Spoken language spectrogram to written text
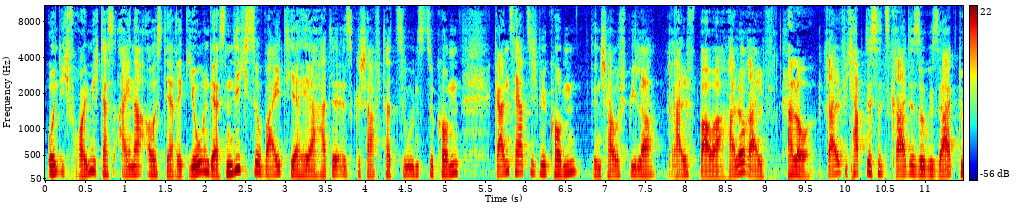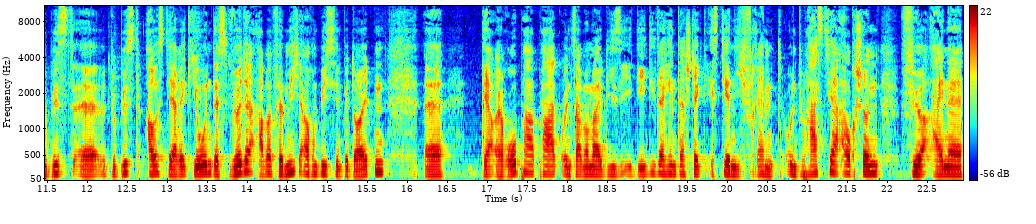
Und ich freue mich, dass einer aus der Region, der es nicht so weit hierher hatte, es geschafft hat, zu uns zu kommen. Ganz herzlich willkommen, den Schauspieler Ralf Bauer. Hallo Ralf. Hallo. Ralf, ich habe das jetzt gerade so gesagt, du bist, äh, du bist aus der Region. Das würde aber für mich auch ein bisschen bedeuten, äh, der Europapark und sagen wir mal, diese Idee, die dahinter steckt, ist dir nicht fremd. Und du hast ja auch schon für eine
